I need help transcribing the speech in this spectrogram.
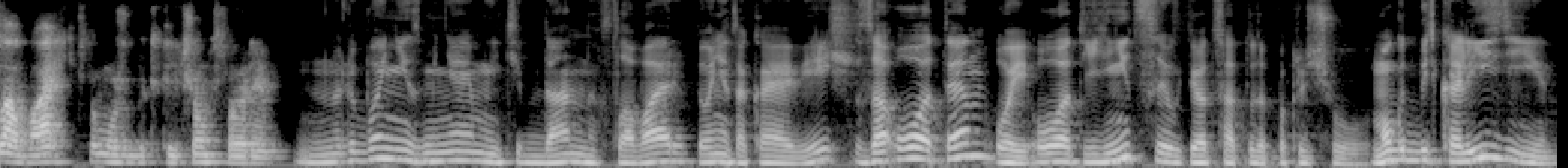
словарь, что может быть ключом в словаре? Ну, любой неизменяемый тип данных, словарь, то не такая вещь. За O от N, ой, O от единицы берется оттуда по ключу. Могут быть коллизии,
